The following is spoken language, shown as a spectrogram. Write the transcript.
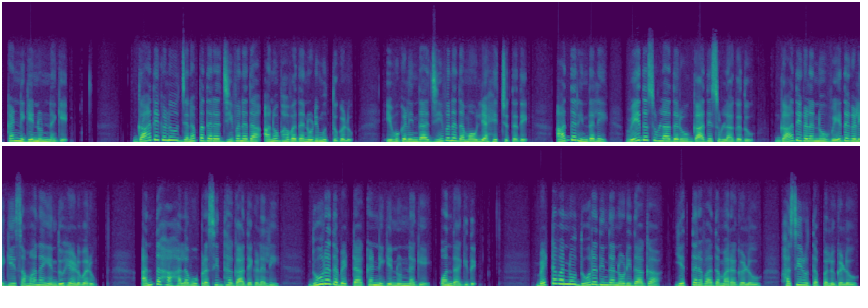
ಕಣ್ಣಿಗೆ ನುಣ್ಣಗೆ. ಗಾದೆಗಳು ಜನಪದರ ಜೀವನದ ಅನುಭವದ ನುಡಿಮುತ್ತುಗಳು. ಇವುಗಳಿಂದ ಜೀವನದ ಮೌಲ್ಯ ಹೆಚ್ಚುತ್ತದೆ. ಆದ್ದರಿಂದಲೇ ವೇದ ಸುಳ್ಳಾದರೂ ಗಾದೆ ಸುಳ್ಳಾಗದು, ಗಾದೆಗಳನ್ನು ವೇದಗಳಿಗೆ ಸಮಾನ ಎಂದು ಹೇಳುವರು. ಅಂತಹ ಹಲವು ಪ್ರಸಿದ್ಧ ಗಾದೆಗಳಲ್ಲಿ ದೂರದ ಬೆಟ್ಟ ಕಣ್ಣಿಗೆ ನುಣ್ಣಗೆ ಒಂದಾಗಿದೆ. ಬೆಟ್ಟವನ್ನು ದೂರದಿಂದ ನೋಡಿದಾಗ ಎತ್ತರವಾದ ಮರಗಳು, ಹಸಿರು ತಪ್ಪಲುಗಳು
